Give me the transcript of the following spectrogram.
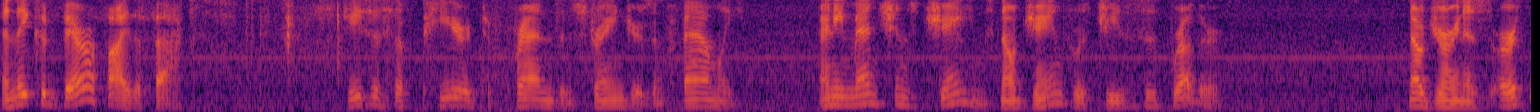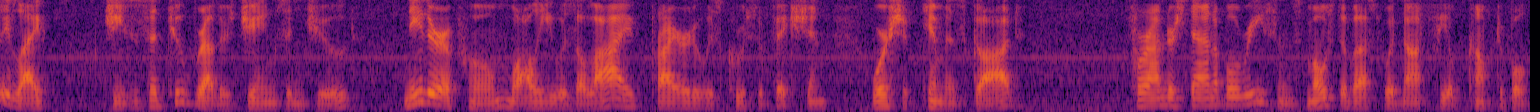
and they could verify the facts. Jesus appeared to friends and strangers and family, and he mentions James. Now, James was Jesus' brother. Now, during his earthly life, Jesus had two brothers, James and Jude, neither of whom, while he was alive prior to his crucifixion, worshipped him as God. For understandable reasons, most of us would not feel comfortable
